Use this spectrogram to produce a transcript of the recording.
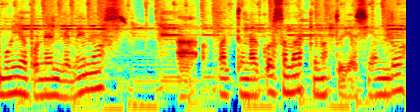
Voy a ponerle menos. Ah, falta una cosa más que no estoy haciendo.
